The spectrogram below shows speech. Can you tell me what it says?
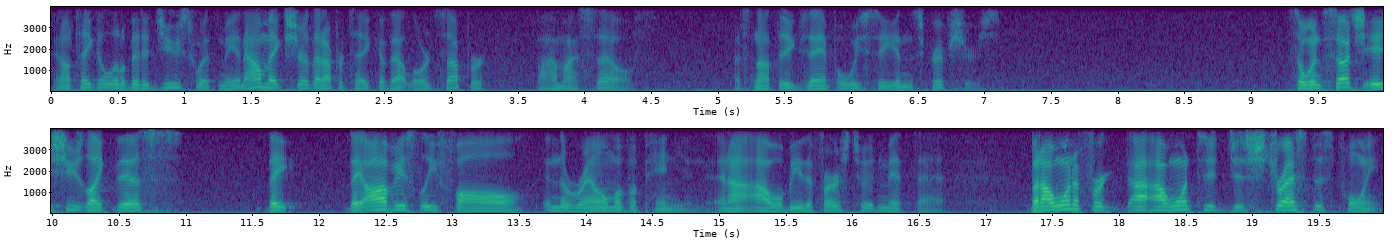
and I'll take a little bit of juice with me and I'll make sure that I partake of that Lord's Supper by myself. That's not the example we see in the scriptures. So in such issues like this, they they obviously fall in the realm of opinion, and I, I will be the first to admit that. But I want to for, I, I want to just stress this point.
